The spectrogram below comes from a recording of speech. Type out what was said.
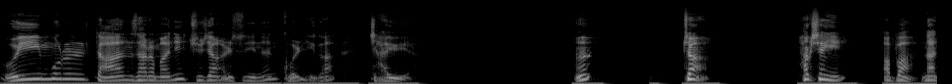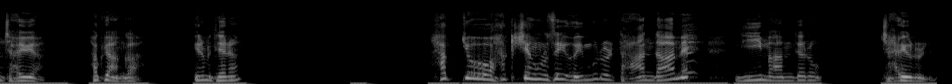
의무를 다한 사람만이 주장할 수 있는 권리가 자유야. 어? 자, 학생이 아빠, 난 자유야. 학교 안 가. 이러면 되나? 학교 학생으로서의 의무를 다한 다음에 네 마음대로 자유를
